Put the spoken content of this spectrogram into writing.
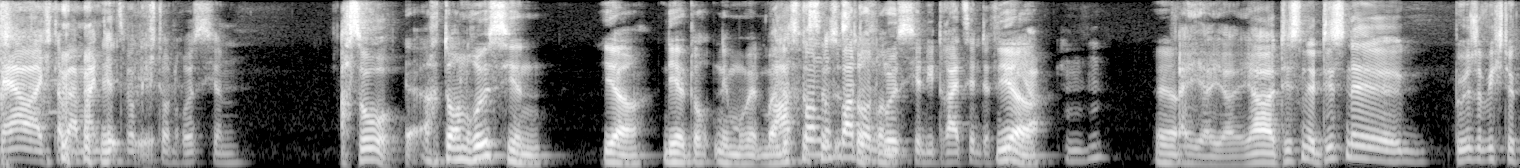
Ja, aber ich glaube, er meint jetzt wirklich Dornröschen. Ach so. Ach, Dornröschen. Ja. Nee, doch, nee, Moment. War Maleficent das war Dornröschen, die 13. Fee, ja. Ja. Mhm. ja. Ja, ja, ja. Disney, Disney Bösewichte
